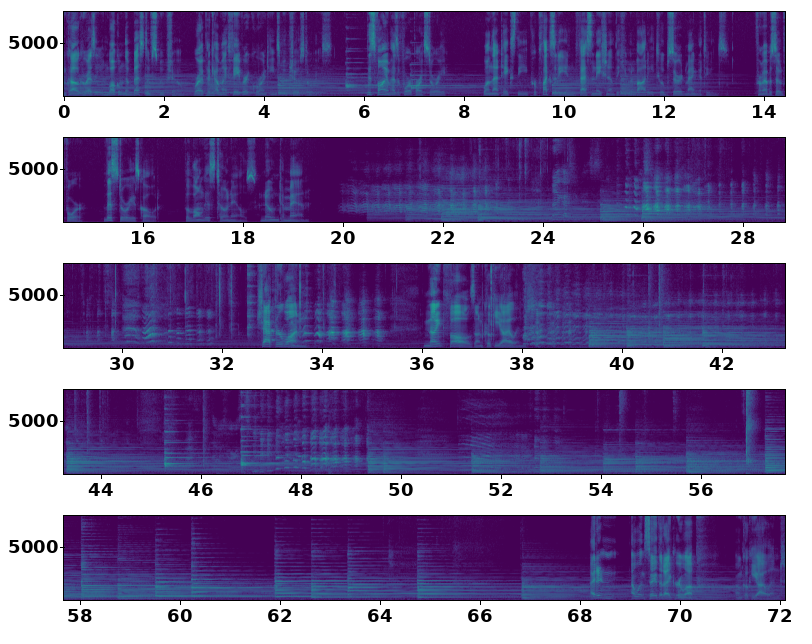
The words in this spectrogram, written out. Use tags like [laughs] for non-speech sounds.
I'm Kyle Carezzi, and welcome to Best of Spook Show, where I pick out my favorite quarantine spook show stories. This volume has a four part story, one that takes the perplexity and fascination of the human body to absurd magnitudes. From episode 4, this story is called The Longest Toenails Known to Man. Chapter 1 Night Falls on Cookie Island. Wouldn't say that I grew up on Cookie Island.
